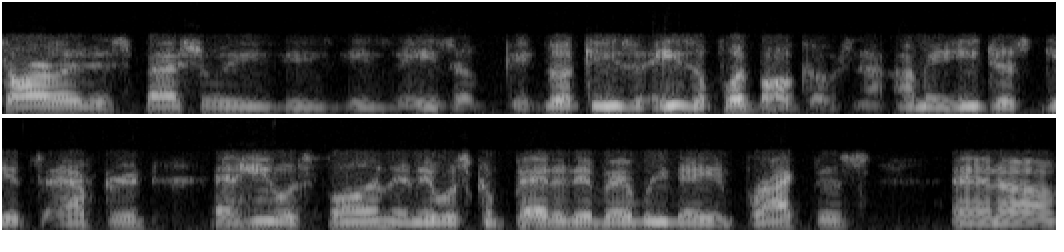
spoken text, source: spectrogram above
Starlet, especially. He's he's, he's a look. He's a, he's a football coach now. I mean, he just gets after it, and he was fun, and it was competitive every day in practice. And uh,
